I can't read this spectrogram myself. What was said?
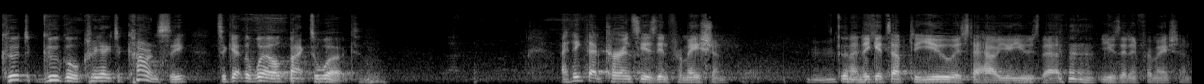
could Google create a currency to get the world back to work? I think that currency is information. Mm-hmm. I think it's up to you as to how you use that, use that information.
